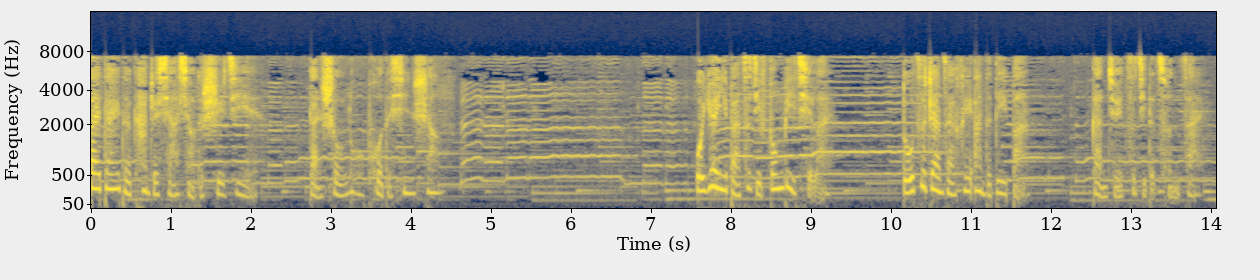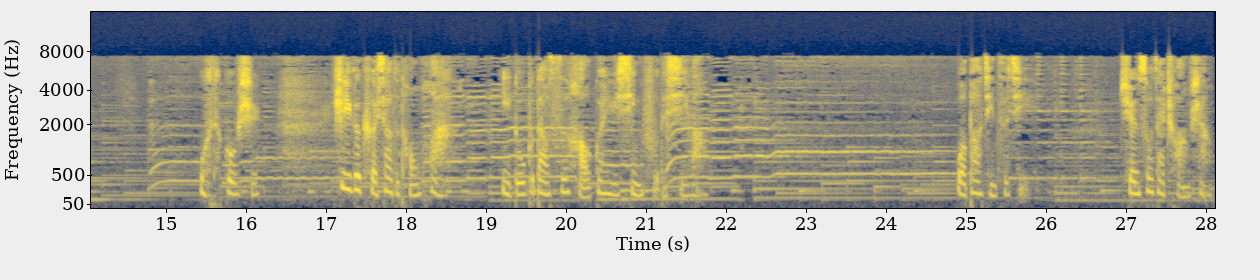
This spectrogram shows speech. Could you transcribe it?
呆呆的看着狭小的世界，感受落魄的心伤。我愿意把自己封闭起来，独自站在黑暗的地板，感觉自己的存在。我的故事是一个可笑的童话，你读不到丝毫关于幸福的希望。我抱紧自己，蜷缩在床上。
